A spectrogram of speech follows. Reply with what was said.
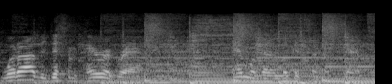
What are the different paragraphs? And we're going to look at some examples.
